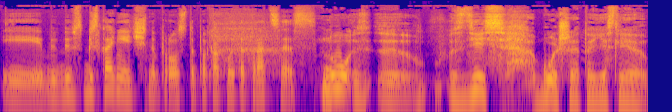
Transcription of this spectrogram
и бесконечно просто по какой-то процесс. Ну, э, здесь больше это, если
